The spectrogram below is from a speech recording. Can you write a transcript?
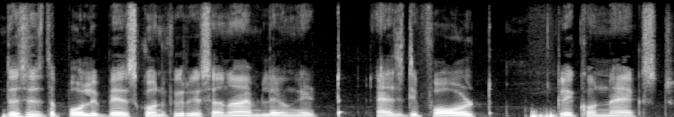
This is the polybase configuration. I am leaving it as default click on next.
